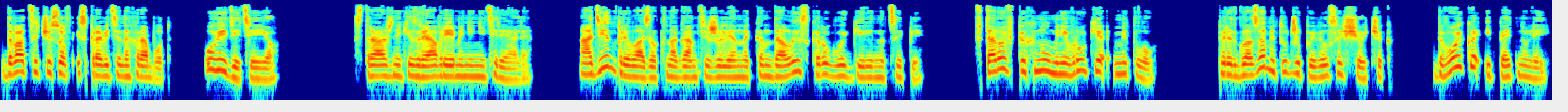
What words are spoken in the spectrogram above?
«Двадцать часов исправительных работ. Уведите ее». Стражники зря времени не теряли. Один прилазил к ногам тяжеленной кандалы с круглой гири на цепи. Второй впихнул мне в руки метлу. Перед глазами тут же появился счетчик. Двойка и пять нулей.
